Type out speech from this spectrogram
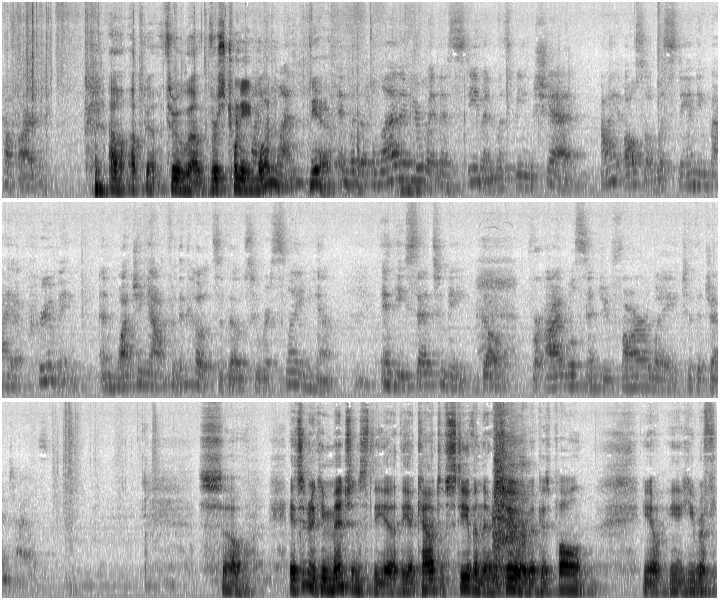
How far? Uh, up uh, through uh, verse 21? 21. Yeah. And when the blood of your witness Stephen was being shed, I also was standing by approving and watching out for the coats of those who were slaying him. And he said to me, Go, for I will send you far away to the Gentiles. So, it's interesting he mentions the, uh, the account of Stephen there too, because Paul, you know, he, he ref-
